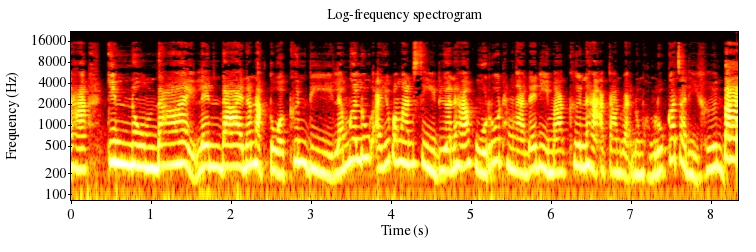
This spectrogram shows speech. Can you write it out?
นะคะ กินนมได้เล่นได้น้ำหนักตัวขึ้นดี และเมื่อลูกอายุประมาณ 4 เดือนนะคะ หูรูดทำงานได้ดีมากขึ้นนะคะอาการแหวะนมของลูกก็จะดีขึ้น แต่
